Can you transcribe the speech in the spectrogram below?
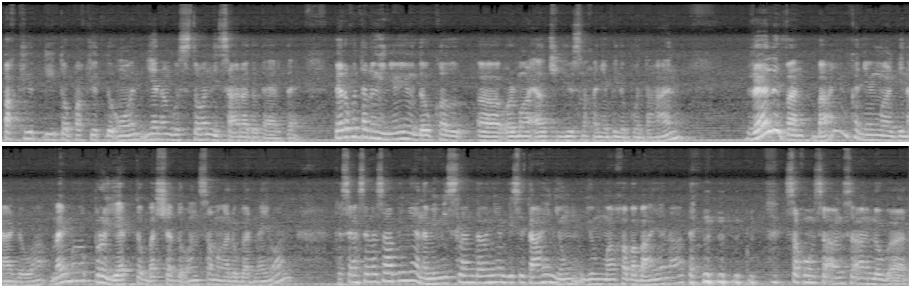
Pakyut dito, pakyut doon. Yan ang gusto ni Sara Duterte. Pero kung tanongin nyo yung local uh, or mga LGUs na kanyang pinupuntahan, relevant ba yung kanyang mga ginagawa? May mga proyekto ba siya doon sa mga lugar na yon? Kasi ang sinasabi niya, namimiss lang daw niya bisitahin yung, yung mga kababayan natin sa kung saan saan lugar.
